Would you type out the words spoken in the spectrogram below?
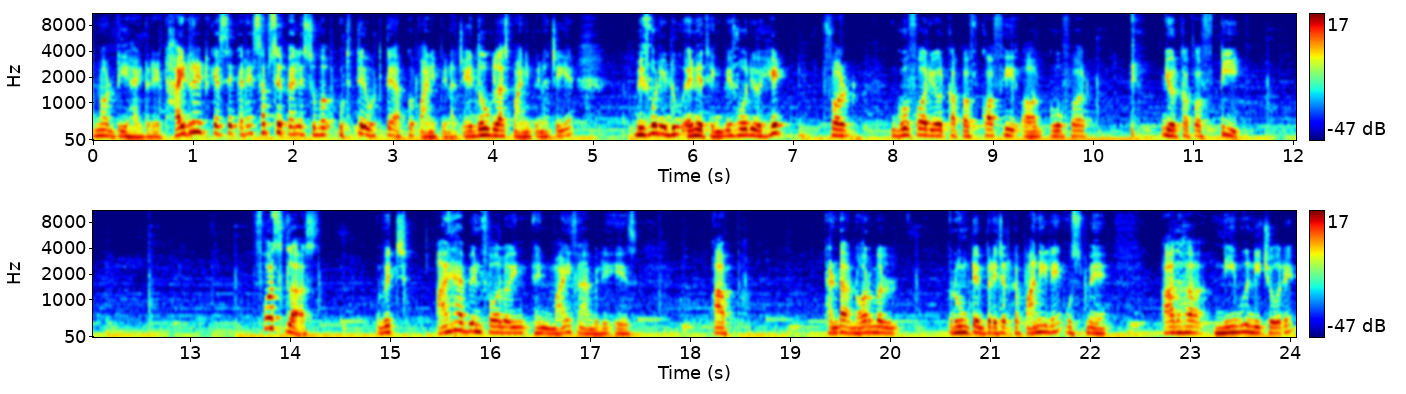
नॉट डिहाइड्रेट हाइड्रेट कैसे करें? सबसे पहले सुबह उठते उठते आपको पानी पीना चाहिए। दो ग्लास पानी पीना चाहिए। Before you do anything before you hit for go for your cup of coffee और go for your cup of tea first class which I have been following in my family is आप ठंडा नॉर्मल रूम टेम्परेचर का पानी लें, उसमें आधा नींबू निचोरें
